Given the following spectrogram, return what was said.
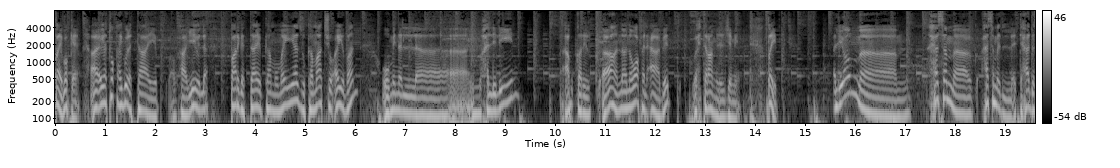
طيب okay. آه، أتوقع يقول التايب أو حاجة. أيوه لا. طارق التايب كان مميز وكماتشو أيضا. ومن المحللين عبقري آه نواف العابد واحترامي للجميع طيب اليوم حسم حسم الاتحاد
